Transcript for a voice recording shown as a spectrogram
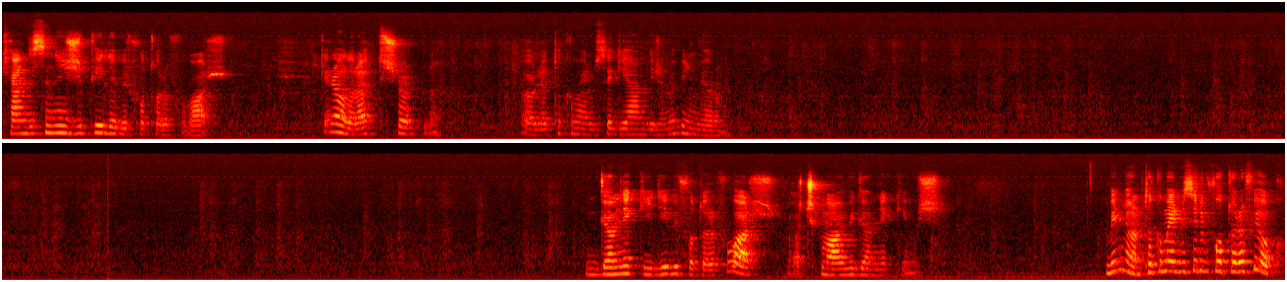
Kendisinin jipiyle bir fotoğrafı var. Genel olarak tişörtlü. Öyle takım elbise giyen biri mi bilmiyorum. Gömlek giydiği bir fotoğrafı var. Açık mavi bir gömlek giymiş. Bilmiyorum takım elbiseli bir fotoğrafı yok.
